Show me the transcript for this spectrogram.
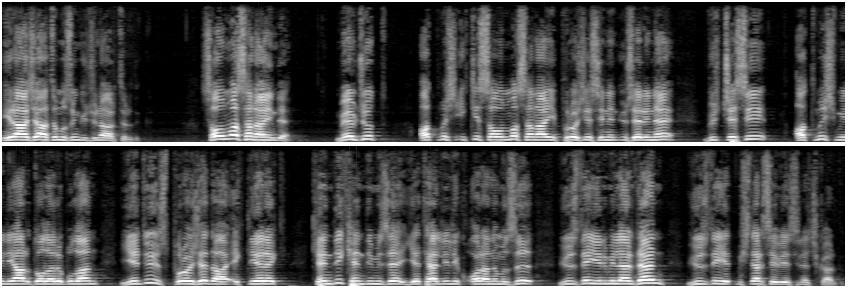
ihracatımızın gücünü artırdık. Savunma sanayinde mevcut 62 savunma sanayi projesinin üzerine bütçesi 60 milyar doları bulan 700 proje daha ekleyerek kendi kendimize yeterlilik oranımızı yüzde yirmilerden yüzde yetmişler seviyesine çıkardık.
